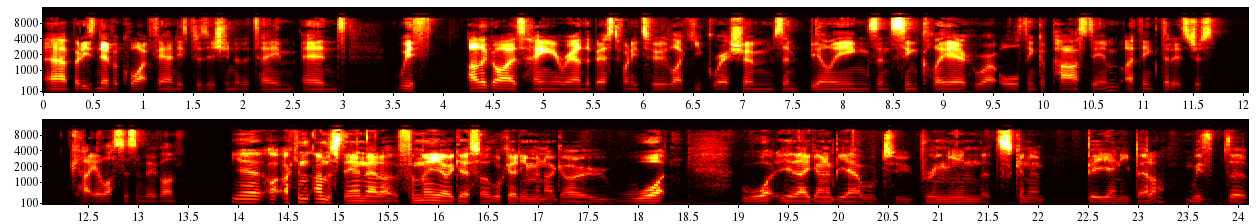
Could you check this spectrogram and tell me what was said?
uh, but he's never quite found his position in the team. And with other guys hanging around the best 22, like your Greshams and Billings and Sinclair, who I all think are past him, I think that it's just cut your losses and move on. Yeah, I, I can understand that. Uh, For me, I guess I look at him and I go, what, what are they going to be able to bring in that's going to be any better with the?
